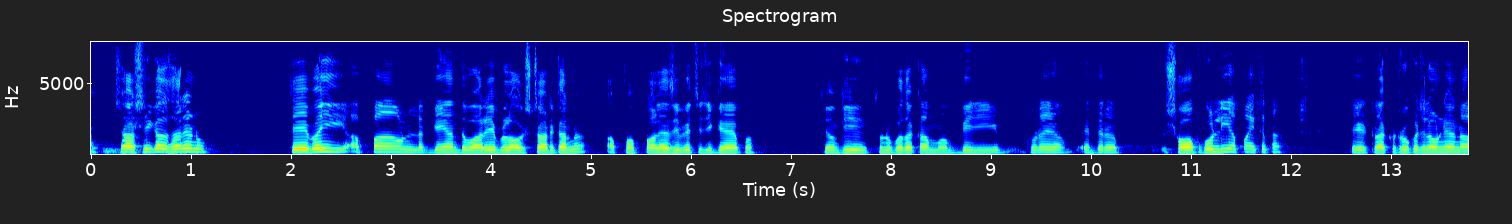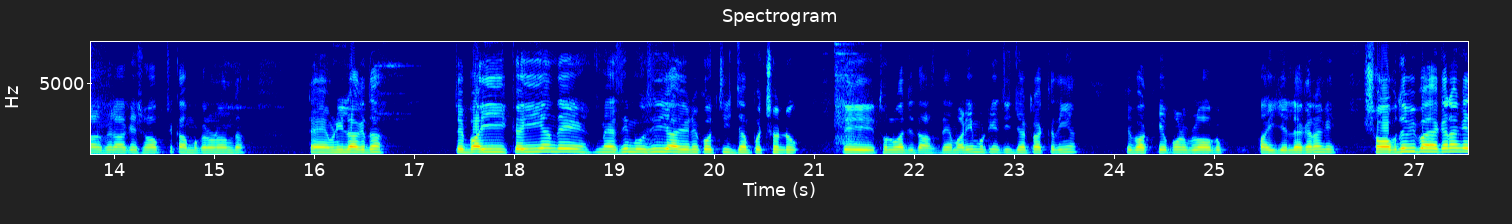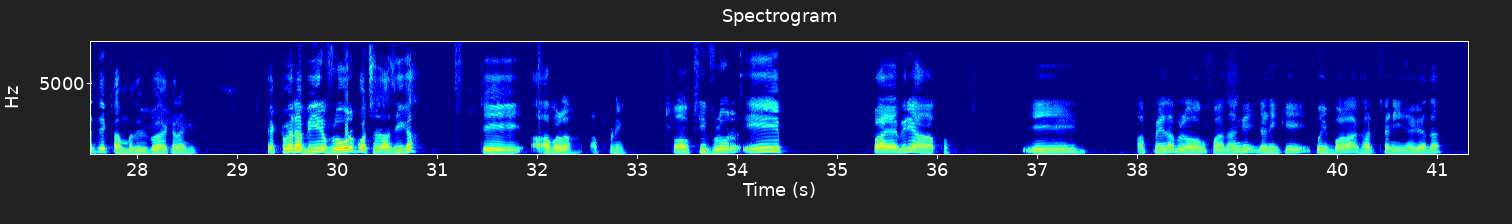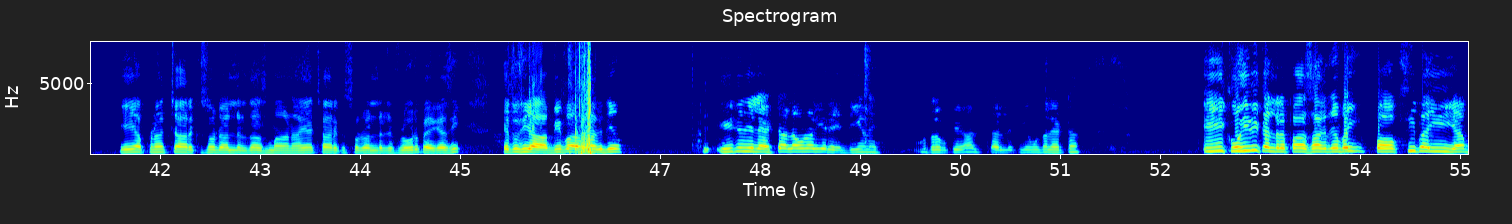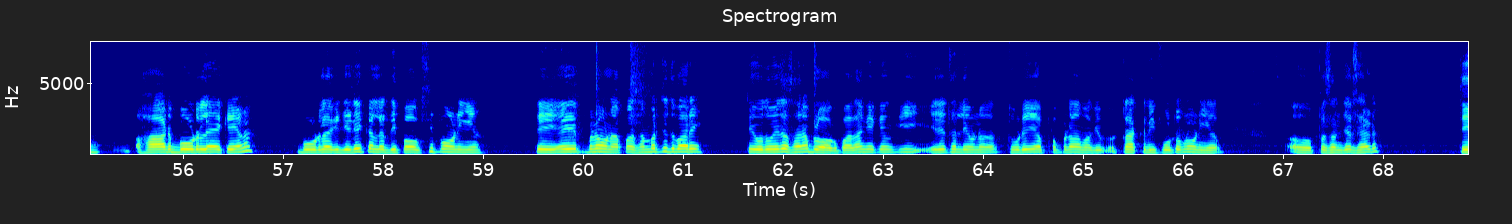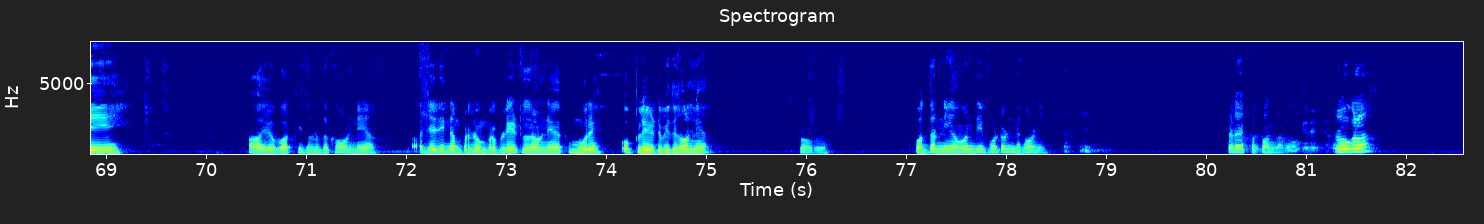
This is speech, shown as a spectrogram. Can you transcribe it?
ਸਤਿ ਸ਼੍ਰੀ ਅਕਾਲ ਸਾਰਿਆਂ ਨੂੰ। ਤੇ ਬਾਈ ਆਪਾਂ ਹੁਣ ਲੱਗੇ ਆਂ ਦੁਬਾਰੇ ਬਲੌਗ ਸਟਾਰਟ ਕਰਨ। ਆਪਾਂ ਪਾਲਿਆ ਸੀ ਵਿੱਚ ਜੀ ਗੈਪ ਕਿਉਂਕਿ ਤੁਹਾਨੂੰ ਪਤਾ ਕੰਮ ਬਿਜ਼ੀ ਥੋੜਾ ਜਿਹਾ ਇੱਧਰ ਸ਼ਾਪ ਖੋਲੀ ਆਪਾਂ ਇੱਕ ਤਾਂ, ਤੇ ਟਰੱਕ ਟਰੁੱਕ ਚਲਾਉਂਦੇ ਆ ਨਾਲ, ਫਿਰ ਆ ਕੇ ਸ਼ਾਪ 'ਚ ਕੰਮ ਕਰਾਉਣਾ ਹੁੰਦਾ। ਟਾਈਮ ਨਹੀਂ ਲੱਗਦਾ। ਤੇ ਬਾਈ ਕਈਆਂ ਦੇ ਮੈਸੇਜ ਮੂਸੀ ਆਏ ਨੇ ਕੋਈ ਚੀਜ਼ਾਂ ਪੁੱਛਣ ਨੂੰ, ਤੇ ਤੁਹਾਨੂੰ ਅੱਜ ਦੱਸਦੇ ਆ ਮਾੜੀਆਂ ਮੋਟੀਆਂ ਚੀਜ਼ਾਂ ਟਰੱਕ ਦੀਆਂ। ਤੇ ਬਾਕੀ ਆਪਾਂ ਹੁਣ ਵਲੌਗ ਪਾਈ ਚੱਲਿਆ ਕਰਾਂਗੇ। ਸ਼ਾਪ ਦੇ ਵੀ ਪਾਇਆ ਕਰਾਂਗੇ ਤੇ ਕੰਮ ਦੇ ਵੀ ਪਾਇਆ ਕਰਾਂਗੇ। ਇੱਕ ਮੇਰਾ ਵੀਰ ਫਲੋਰ ਪੁੱਛਦਾ ਸੀਗਾ ਤੇ ਆਹ ਵਾਲਾ ਆਪਣੇ ਪੌਕਸੀ ਫਲੋਰ ਇਹ ਪਾਇਆ ਵੀਰੇ ਆਪ। ਇਹ ਆਪੇ ਦਾ ਬਲੌਗ ਪਾ ਦਾਂਗੇ ਯਾਨੀ ਕਿ ਕੋਈ ਬਾਹਲਾ ਖਰਚਾ ਨਹੀਂ ਹੈਗਾ ਦਾ ਇਹ ਆਪਣਾ 400 ਡਾਲਰ ਦਾ ਸਮਾਨ ਆਇਆ 400 ਡਾਲਰ ਦੇ ਫਲੋਰ ਪੈ ਗਿਆ ਸੀ। ਇਹ ਤੁਸੀਂ ਆਪ ਵੀ ਪਾ ਸਕਦੇ ਹੋ। ਤੇ ਇਹ ਜਿਹੜੀ ਲਾਈਟਾਂ ਲਾਉਣ ਵਾਲੀਆਂ ਰਹਿੰਦੀਆਂ ਨੇ, ਮਤਲਬ ਕਿ ਆ ਚੱਲ ਪਈਆਂ ਉਹ ਲਾਈਟਾਂ। ਇਹ ਕੋਈ ਵੀ ਕਲਰ ਪਾ ਸਕਦੇ ਹੋ ਬਾਈ ਪੌਕਸੀ ਪਾਈ ਹੋਈ ਆ ਹਾਰਡ ਬੋਰਡ ਲੈ ਕੇ ਹਨਾ। ਬੋਰਡ ਲੈ ਕੇ ਜਿਹੜੇ ਕਲਰ ਦੀ ਪੌਕਸੀ ਪਾਉਣੀ ਆ। ਤੇ ਇਹ ਬਣਾਉਣਾ ਆਪਾਂ ਸਮਰ ਚ ਦੁਬਾਰੇ, ਤੇ ਉਦੋਂ ਇਹਦਾ ਸਾਰਾ ਬਲੌਗ ਪਾ ਦਾਂਗੇ ਕਿਉਂਕਿ ਇਹਦੇ ਥੱਲੇ ਹੁਣ ਥੋੜੇ ਆਪਾਂ ਬਣਾਵਾਂਗੇ, ਟਰੱਕ ਦੀ ਫੋਟੋ ਬਣਾਉਣੀ ਆ ਪੈਸੰਜਰ ਸਾਈਡ ਤੇ ਆਜੋ ਬਾਕੀ ਤੁਹਾਨੂੰ ਦਿਖਾਉਣੇ ਆ। ਅਜੇ ਦੀ ਨੰਬਰ ਨੰਬਰ ਪਲੇਟ ਲਾਉਣੇ ਆ ਮੂਰੇ ਉਹ ਪਲੇਟ ਵੀ ਦਿਖਾਉਣੇ ਆ। ਪ੍ਰੋਬਲਮ ਉਧਰ ਨਹੀਂ ਅਮਨ ਦੀ ਫੋਟੋ ਨਹੀਂ ਦਿਖਾਉਣੀ। ਕਿਹੜਾ ਇੱਕ ਪੰਗਾ? ਰੋਕ ਲਾ।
